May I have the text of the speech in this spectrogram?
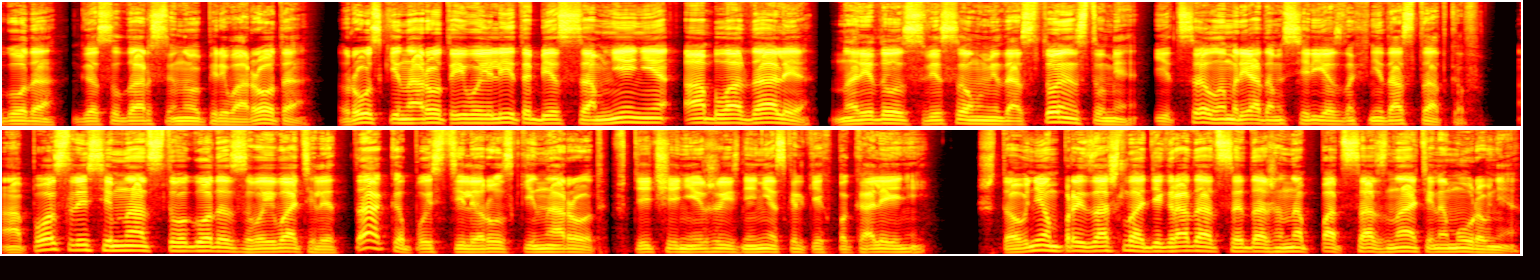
года государственного переворота русский народ и его элита без сомнения обладали наряду с весомыми достоинствами и целым рядом серьезных недостатков. А после 17 -го года завоеватели так опустили русский народ в течение жизни нескольких поколений, что в нем произошла деградация даже на подсознательном уровне,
